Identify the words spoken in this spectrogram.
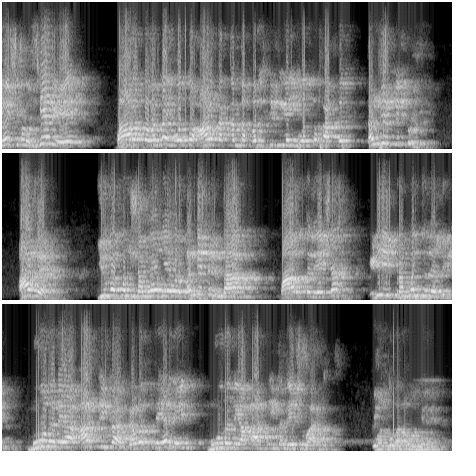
ದೇಶಗಳು ಸೇರಿ ಭಾರತವನ್ನ ಇವತ್ತು ಆಳ್ತಕ್ಕಂಥ ಪರಿಸ್ಥಿತಿಗೆ ಇವತ್ತು ಕಾಂಗ್ರೆಸ್ ತಂದಿರ್ತಿತ್ತು. ಆದ್ರೆ ಯುಗ ಪುರುಷ ಮೋದಿಯವರು ಬಂದಿದ್ದರಿಂದ ಭಾರತ ದೇಶ ಇಡೀ ಪ್ರಪಂಚದಲ್ಲಿ ಮೂರನೆಯ ಆರ್ಥಿಕ ವ್ಯವಸ್ಥೆಯಲ್ಲಿ ಮೂರನೆಯ ಆರ್ಥಿಕ ದೇಶವಾಗಿ ಇವತ್ತು ಹೊರಹೋಗಿದೆ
